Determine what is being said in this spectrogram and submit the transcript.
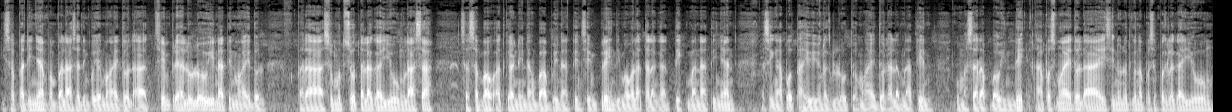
isa pa din yan. Pampalasa din po yan mga idol. At syempre haluluin natin mga idol para sumutso talaga yung lasa sa sabaw at karne ng baboy natin. Siyempre, hindi mawala talaga. Tikman natin yan. Kasi nga po, tayo yung nagluluto mga idol. Alam natin kung masarap ba o hindi. Tapos mga idol ay sinunod ko na po sa paglagay yung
